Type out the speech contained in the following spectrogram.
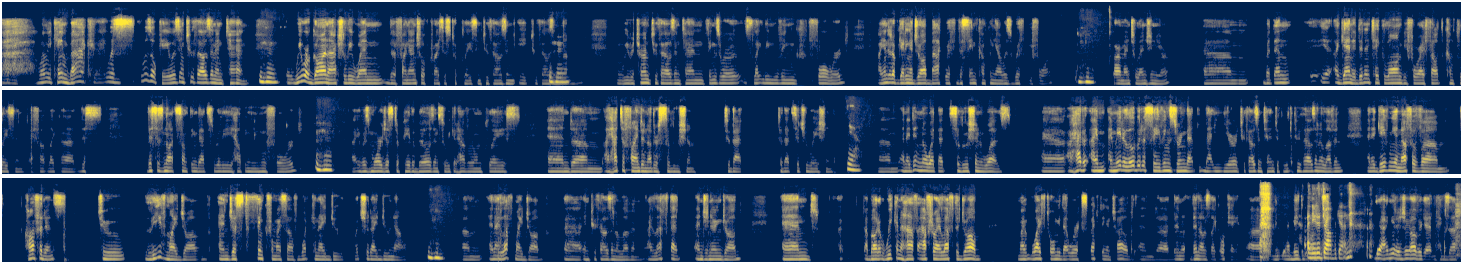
when we came back, it was it was okay. It was in 2010. hmm we were gone actually when the financial crisis took place in 2008 2009 And we returned 2010 things were slightly moving forward i ended up getting a job back with the same company i was with before hmm environmental engineer um, but then yeah, again it didn't take long before i felt complacent i felt like uh, this this is not something that's really helping me move forward hmm uh, it was more just to pay the bills and so we could have our own place. And um, I had to find another solution to that to that situation. Yeah. Um, and I didn't know what that solution was. Uh, I had I, I made a little bit of savings during that that year, 2010 to 2011, and it gave me enough of um, confidence to leave my job and just think for myself, what can I do? What should I do now? hmm Um, and I left my job uh, in 2011. I left that engineering job, and uh, about a week and a half after I left the job, my wife told me that we're expecting a child, and uh, then then I was like, okay, uh, I made I need a job again. yeah, I need a job again. Exactly.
